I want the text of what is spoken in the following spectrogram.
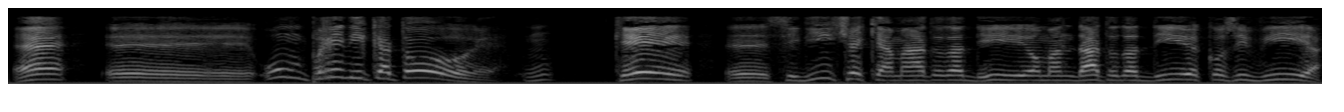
eh, eh, un predicatore hm, che eh, si dice chiamato da Dio, mandato da Dio e così via,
